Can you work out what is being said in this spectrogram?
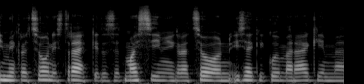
immigratsioonist rääkides, et massiimmigratsioon, isegi kui me räägime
